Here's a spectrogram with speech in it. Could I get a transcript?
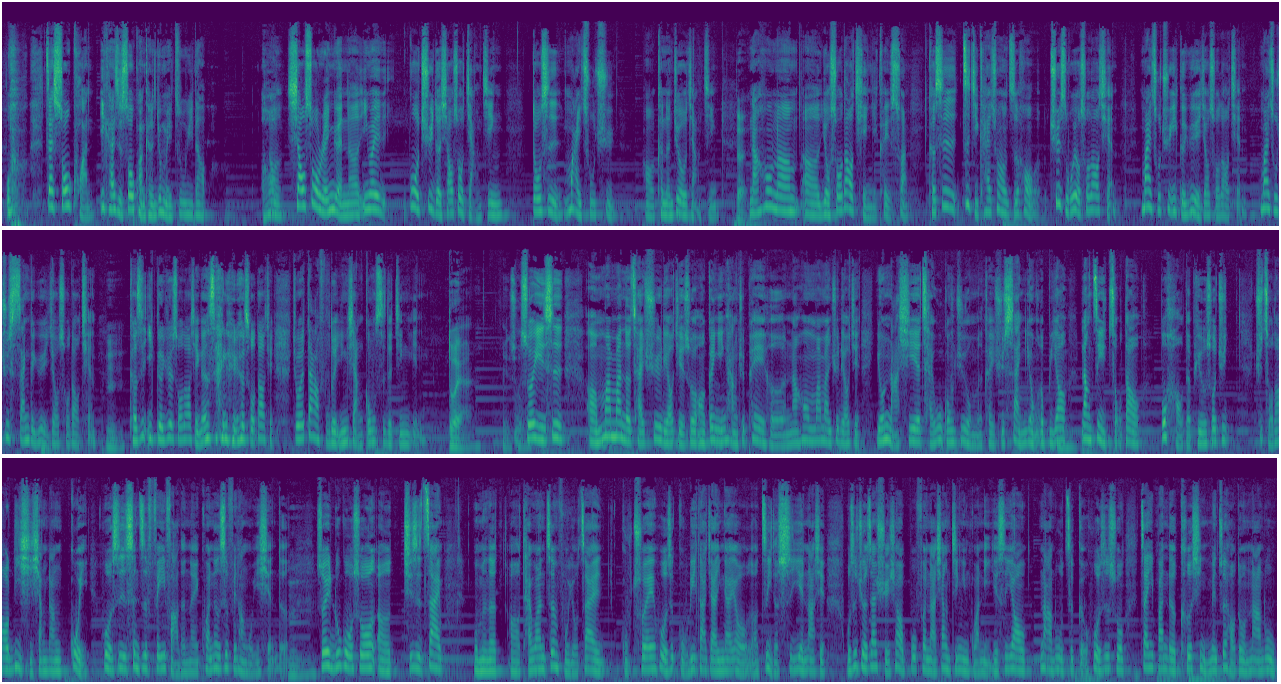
我 在收款一开始收款可能就没注意到，哦，销售人员呢，因为过去的销售奖金都是卖出去，哦，可能就有奖金。对然后呢，呃，有收到钱也可以算。可是自己开创了之后，确实我有收到钱，卖出去一个月也就要收到钱，卖出去三个月也就要收到钱。嗯，可是一个月收到钱跟三个月收到钱，就会大幅的影响公司的经营。对啊，没错，所以是呃，慢慢的才去了解说哦，跟银行去配合，然后慢慢去了解有哪些财务工具我们可以去善用，而不要让自己走到不好的，比如说去去走到利息相当贵，或者是甚至非法的那一块，那个是非常危险的。嗯所以如果说呃，其实，在我们的呃台湾政府有在鼓吹或者是鼓励大家应该要有自己的事业那些，我是觉得在学校部分啊，像经营管理也是要纳入这个，或者是说在一般的科系里面最好都有纳入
